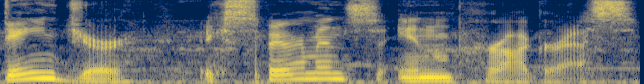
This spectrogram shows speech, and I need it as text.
Danger, experiments in progress.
